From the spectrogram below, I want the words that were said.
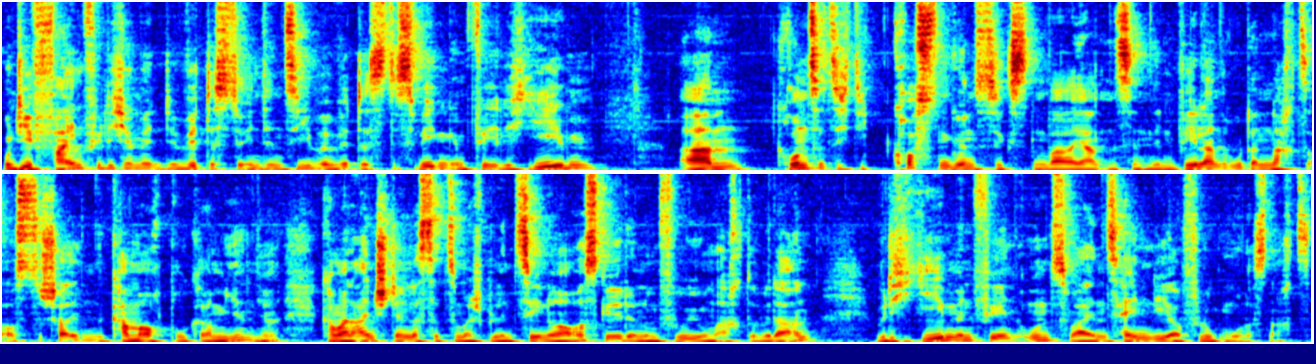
Und je feinfühliger er wird, desto intensiver wird es. Deswegen empfehle ich jedem, ähm, grundsätzlich die kostengünstigsten Varianten sind, den WLAN-Router nachts auszuschalten. Kann man auch programmieren. Ja? Kann man einstellen, dass der zum Beispiel um 10 Uhr ausgeht und um früh um 8 Uhr wieder an. Würde ich jedem empfehlen. Und zweitens Handy auf Flugmodus nachts.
